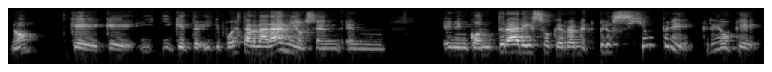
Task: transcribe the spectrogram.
¿no? Que, y, que y, que puedes tardar años en en encontrar eso que realmente, pero siempre creo que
